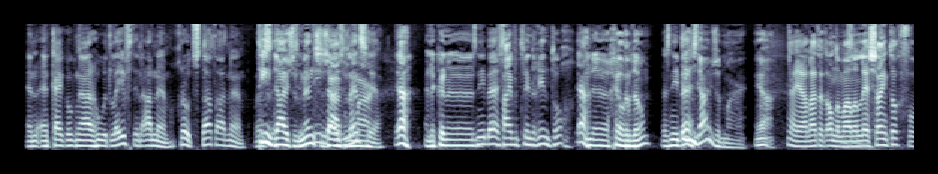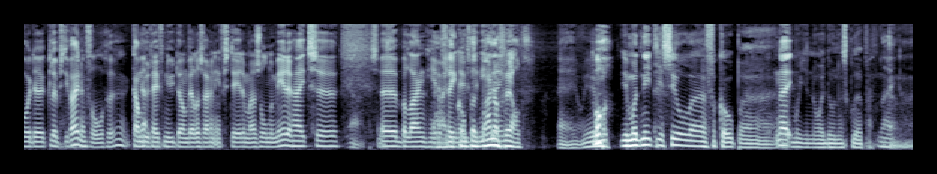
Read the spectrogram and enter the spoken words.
En, en kijk ook naar hoe het leeft in Arnhem. Grote stad Arnhem. 10.000 mensen 10.000 zaten er mensen, maar. ja. ja. En er kunnen is niet best. 25 in, toch? Ja. In de Gelredam. Dat is niet best. 10.000 maar. Ja. Nou ja, laat het andermaal een les zijn toch voor de clubs die wij dan volgen. Cambuur Ja. heeft nu dan weliswaar een investeerder, maar zonder meerderheidsbelang. Ja, precies. Uh, belang. ja, die komt uit een. Barneveld. Nee, joh, je, Toch? moet, je moet niet je ziel eh, verkopen. eh, Nee. Dat moet je nooit doen als club. Nee. Dan, eh,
